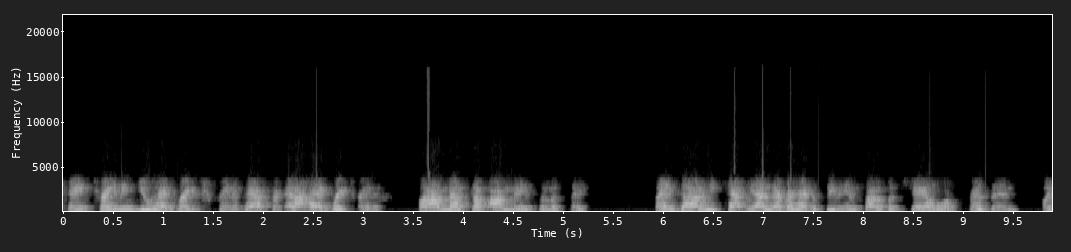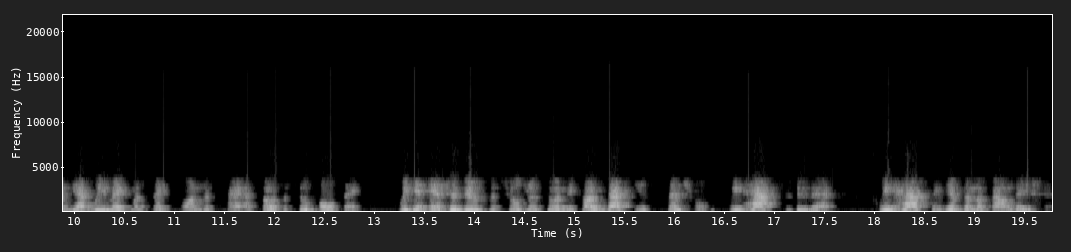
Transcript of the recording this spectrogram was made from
tra- training, you had great training, Pastor, and I had great training. But I messed up, I made some mistakes. Thank God he kept me. I never had to see the inside of a jail or a prison, but yet we make mistakes on this path. So it's a twofold thing. We can introduce the children to it because that's essential. We have to do that. We have to give them the foundation.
